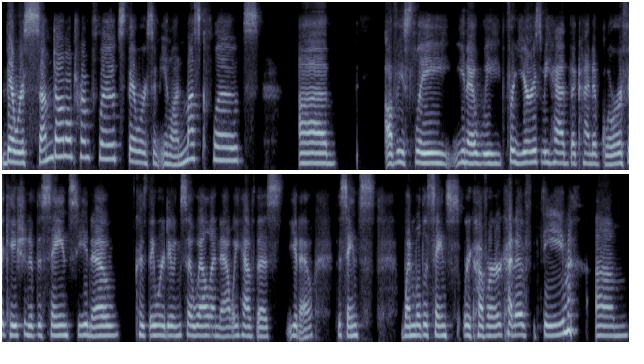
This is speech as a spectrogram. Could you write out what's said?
there were some donald trump floats. There were some elon musk floats uh, obviously you know we for years we had the kind of glorification of the saints you know because they were doing so well and now we have this you know the saints when will the saints recover kind of theme. Um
